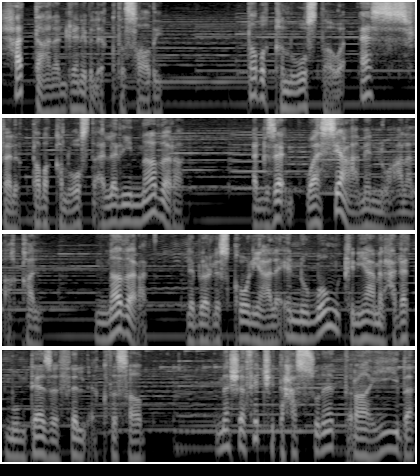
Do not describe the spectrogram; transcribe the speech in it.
حتى على الجانب الاقتصادي الطبقة الوسطى وأسفل الطبقة الوسطى الذي نظر أجزاء واسعة منه على الأقل نظرت لبرلسكوني على أنه ممكن يعمل حاجات ممتازة في الاقتصاد. ما شافتش تحسنات رهيبة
